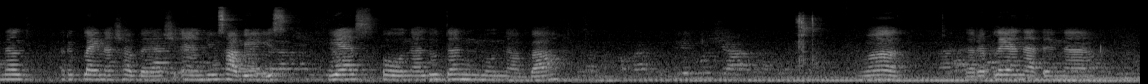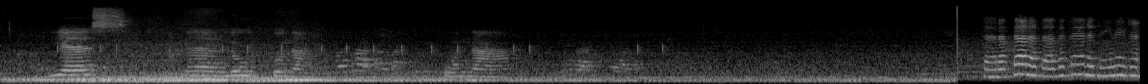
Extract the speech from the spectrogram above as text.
Nag-reply na siya, besh. And yung sabi niya is, yes po, naludan mo na ba? Wag. Na-replyan natin na yes, na load ko na. Ko na. Tara, tara, tara, tara, tara, tara.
